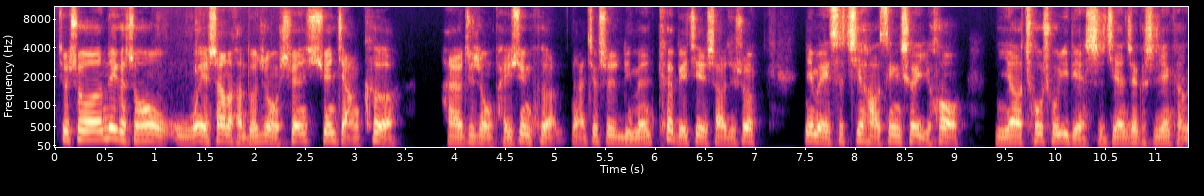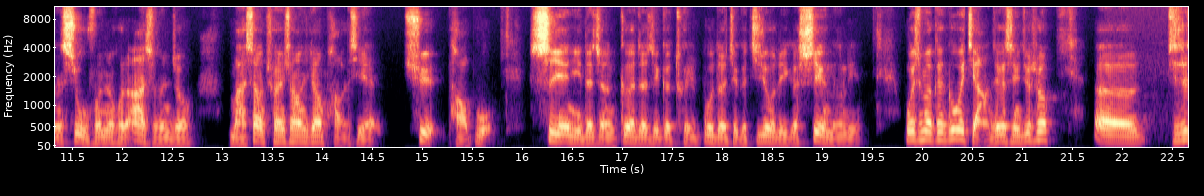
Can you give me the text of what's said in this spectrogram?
就说那个时候我也上了很多这种宣宣讲课，还有这种培训课，那就是里面特别介绍，就说你每次骑好自行车以后，你要抽出一点时间，这个时间可能十五分钟或者二十分钟，马上穿上一双跑鞋去跑步，适应你的整个的这个腿部的这个肌肉的一个适应能力。为什么跟各位讲这个事情？就是说，呃，其实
